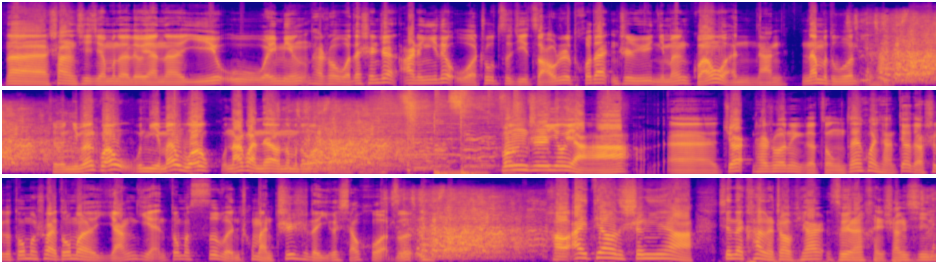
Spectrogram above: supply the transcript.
那上一期节目的留言呢，以五为名，他说我在深圳，二零一六，我祝自己早日脱单。至于你们管我难那么多，对吧？你们管你们我哪管得了那么多？风之优雅，呃，娟儿，他说那个总在幻想调调是个多么帅、多么养眼、多么斯文、充满知识的一个小伙子，好爱调的声音啊！现在看了照片，虽然很伤心，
